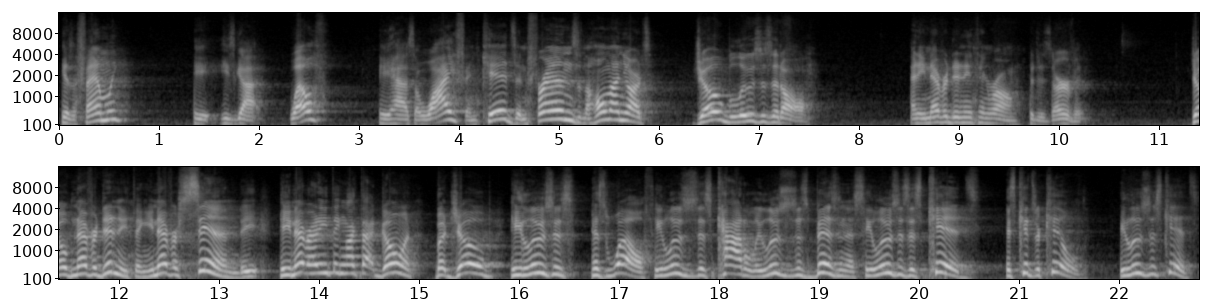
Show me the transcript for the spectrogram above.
He has a family, he, he's got wealth, he has a wife and kids and friends and the whole nine yards. Job loses it all, and he never did anything wrong to deserve it. Job never did anything. He never sinned. He, he never had anything like that going. But Job, he loses his wealth. He loses his cattle. He loses his business. He loses his kids. His kids are killed. He loses his kids.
